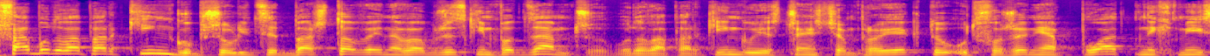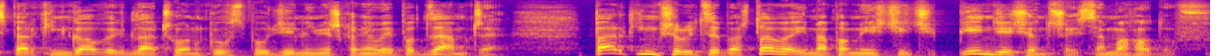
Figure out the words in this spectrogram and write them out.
Trwa budowa parkingu przy ulicy Basztowej na Wałbrzyskim Podzamczu. Budowa parkingu jest częścią projektu utworzenia płatnych miejsc parkingowych dla członków spółdzielni mieszkaniowej Podzamcze. Parking przy ulicy Basztowej ma pomieścić 56 samochodów.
